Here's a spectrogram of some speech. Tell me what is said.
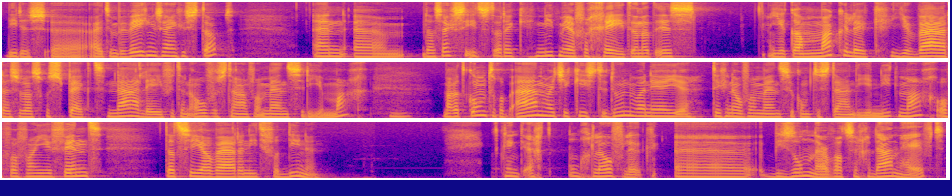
die dus uit een beweging zijn gestapt. En um, dan zegt ze iets dat ik niet meer vergeet. En dat is, je kan makkelijk je waarden zoals respect naleven ten overstaan van mensen die je mag. Hmm. Maar het komt erop aan wat je kiest te doen wanneer je tegenover mensen komt te staan die je niet mag of waarvan je vindt dat ze jouw waarde niet verdienen. Het klinkt echt ongelooflijk uh, bijzonder wat ze gedaan heeft.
